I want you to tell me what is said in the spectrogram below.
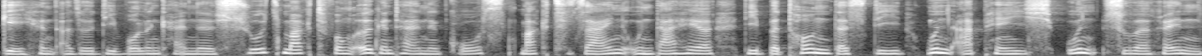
gehen. Also die wollen keine Schutzmacht von irgendeiner Großmacht sein und daher die betonen, dass die unabhängig und souverän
